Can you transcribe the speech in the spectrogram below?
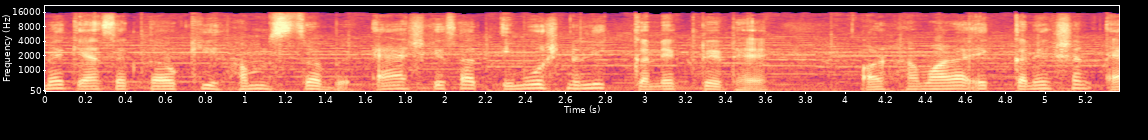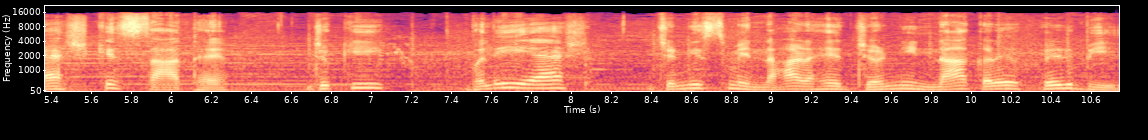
मैं कह सकता हूँ कि हम सब ऐश के साथ इमोशनली कनेक्टेड है और हमारा एक कनेक्शन ऐश के साथ है, जो कि भले ही ऐश जर्नीस में ना रहे जर्नी ना करे, फिर भी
